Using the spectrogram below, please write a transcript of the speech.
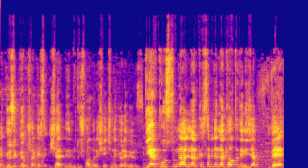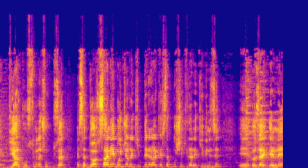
Yani gözükmüyormuş arkadaşlar. İşaretlediğimiz düşmanları şey içinde göremiyoruz. Diğer kostümlü halini arkadaşlar bir de knockout'a deneyeceğim. Ve diğer kostümü de çok güzel. Mesela 4 saniye boyunca rakiplerin arkadaşlar bu şekilde rakibinizin e, özelliklerini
